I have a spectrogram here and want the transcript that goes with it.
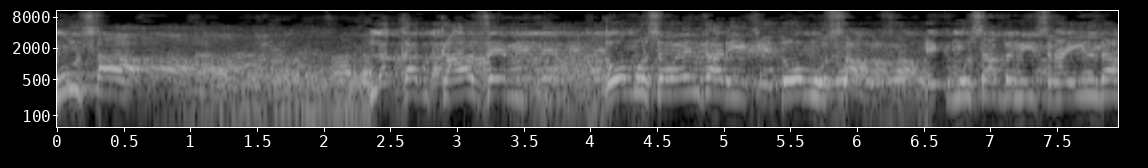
موسیٰ. لقب کاظم. دو موسیٰ ہیں، تاریخ ہے، دو موسیٰ. ایک موسیٰ بنی اسرائیل دا،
